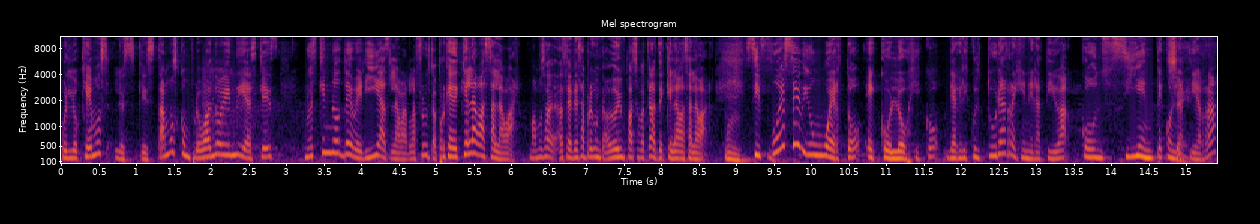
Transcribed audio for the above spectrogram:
Pues lo que hemos, lo que estamos comprobando hoy en día es que es, no es que no deberías lavar la fruta, porque ¿de qué la vas a lavar? Vamos a hacer esa pregunta, doy un paso para atrás, ¿de qué la vas a lavar? Pues, Si fuese de un huerto ecológico, de agricultura regenerativa consciente con Sí. la tierra,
